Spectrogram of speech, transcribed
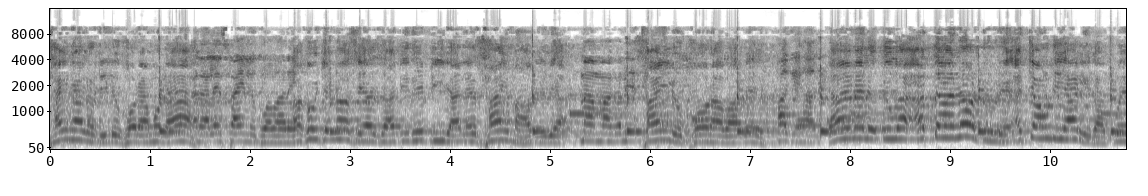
ဆိုင်းနှမ်းလို့ဒီလိုခေါ်တာမဟုတ်လားအဲ့ဒါလဲဆိုင်လို့ခေါ်ပါလေအခုကျွန်တော်ဆရာဇာတိသေးတီးတာလဲဆိုင်းပါပဲဗျမှန်ပါခင်ဗျာဆိုင်းလို့ခေါ်တာပါပဲဟုတ်ကဲ့ဟုတ်ကဲ့ဒါပေမဲ့လို့သူကအတန်တော့တူတယ်အကြောင်းတရားတွေကကွဲ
